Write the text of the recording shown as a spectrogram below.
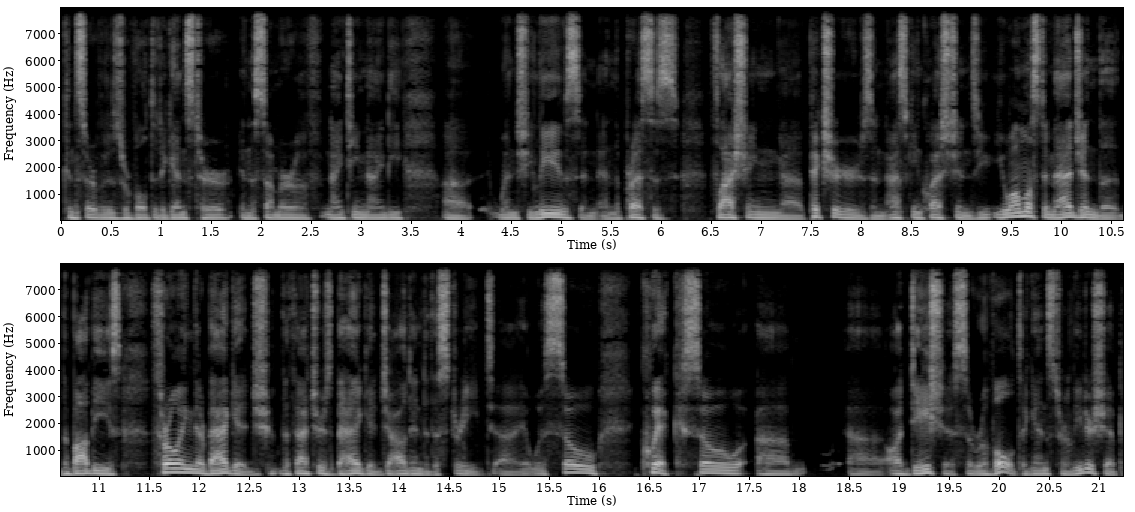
conservatives revolted against her in the summer of 1990. Uh, when she leaves and, and the press is flashing uh, pictures and asking questions, you, you almost imagine the, the Bobbies throwing their baggage, the Thatcher's baggage, out into the street. Uh, it was so quick, so um, uh, audacious a revolt against her leadership.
